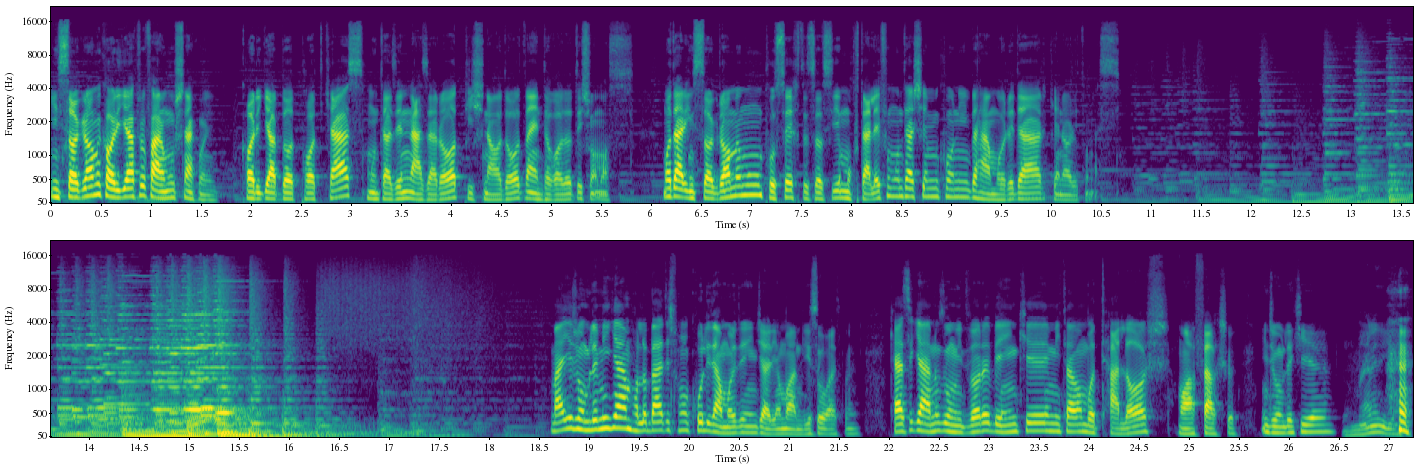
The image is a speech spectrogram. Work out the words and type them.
اینستاگرام کاریگپ رو فراموش نکنید. کاریگپ داد پادکست منتظر نظرات پیشنهادات و انتقادات شماست. ما در اینستاگراممون پست اختصاصی مختلفی منتشر می‌کنیم و همواره در کنارتون هستیم. من یه جمله میگم حالا بعدش ما کلی در مورد این جریان با هم دیگه صحبت کنیم. کسی که هنوز امیدواره به اینکه می‌توان با تلاش موفق شد. این جمله کیه؟ من دیگه.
